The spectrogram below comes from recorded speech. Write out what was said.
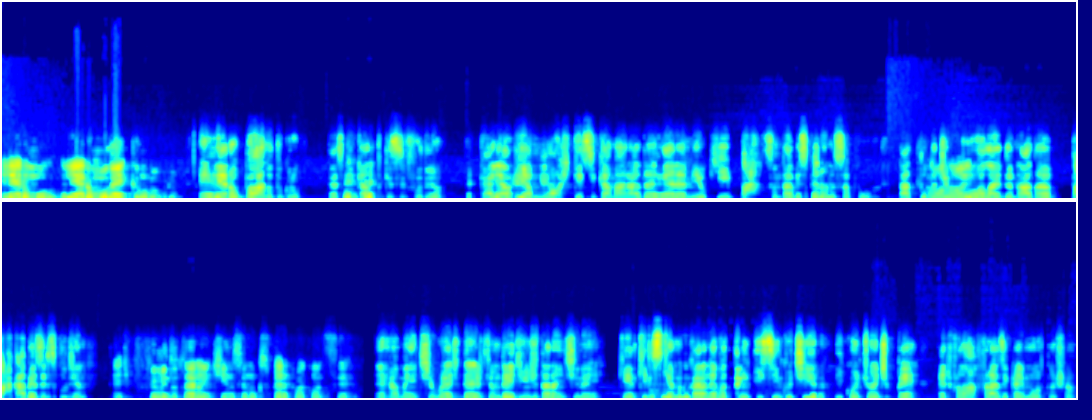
Ele era, mu- ele era o molecão do grupo. Ele era o bardo do grupo. Até explicado porque se fudeu. Cara, e a, e a morte desse camarada era meio que, pá, você não tava esperando essa porra. Tá tudo Não, de não, boa lá e do nada, pá, a cabeça dele explodindo. É tipo o filme do Tarantino, você nunca espera o que vai acontecer. É, realmente, o Red Dead tem um dedinho de Tarantino aí. Que é aquele esquema que o cara leva 35 tiros e continua de pé. Aí ele fala uma frase e cai morto no chão.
